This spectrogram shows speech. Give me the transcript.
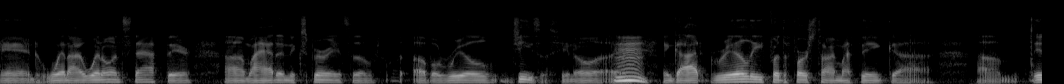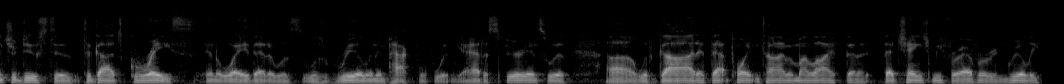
And when I went on staff there, um, I had an experience of of a real Jesus, you know, uh, mm. and God really, for the first time, I think. Uh, um, introduced to, to God's grace in a way that it was, was real and impactful with me. I had experience with uh, with God at that point in time in my life that uh, that changed me forever and really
